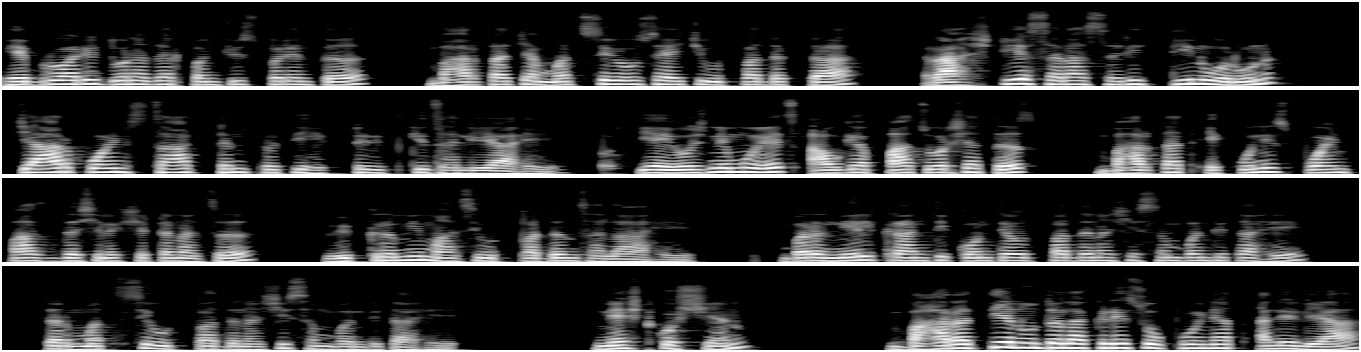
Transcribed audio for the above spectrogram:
फेब्रुवारी दोन हजार पंचवीसपर्यंत भारताच्या मत्स्य व्यवसायाची उत्पादकता राष्ट्रीय सरासरी तीनवरून चार पॉईंट सात टन प्रति हेक्टर इतकी झाली आहे. या योजनेमुळेच अवघ्या पाच वर्षातच भारतात एकोणीस पॉईंट पाच दशलक्ष टनाचं विक्रमी मासे उत्पादन झालं आहे. बरं नील क्रांती कोणत्या उत्पादनाशी संबंधित आहे? तर मत्स्य उत्पादनाशी संबंधित आहे. Next question. भारतीय नौदलाकडे सोपविण्यात आलेल्या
